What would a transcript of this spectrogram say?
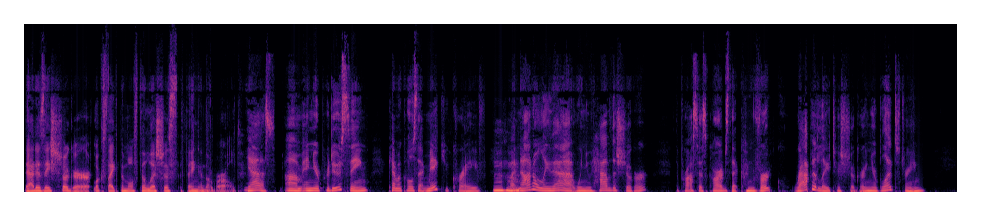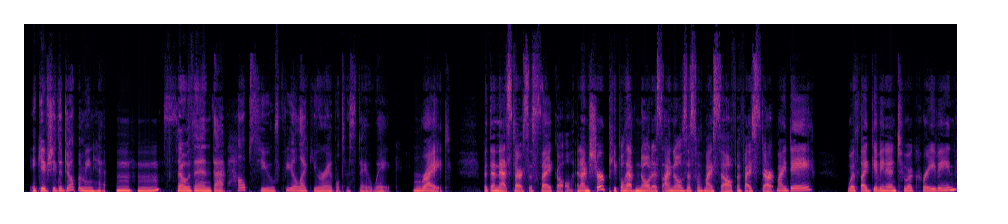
that is a sugar looks like the most delicious thing in the world. Yes. Um, and you're producing chemicals that make you crave. But not only that, when you have the sugar, the processed carbs that convert rapidly to sugar in your bloodstream, it gives you the dopamine hit. Mm-hmm. So then that helps you feel like you're able to stay awake. Right. But then that starts a cycle. And I'm sure people have noticed. I know this with myself. If I start my day with like giving into a craving,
